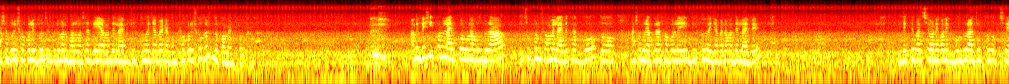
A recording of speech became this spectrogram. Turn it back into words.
আশা করি সকলে প্রচুর পরিমাণ ভালোবাসা দিয়ে আমাদের লাইভে যুক্ত হয়ে যাবেন এবং সকলে সুন্দর সুন্দর কমেন্ট করবেন। আমি বেশিক্ষণ লাইভ করব না বন্ধুরা। কিছুক্ষণ সময় লাইভে থাকব। তো আশা করি আপনারা সকলেই যুক্ত হয়ে যাবেন আমাদের লাইভে দেখতে পাচ্ছি অনেক অনেক বন্ধুরা যুক্ত হচ্ছে।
